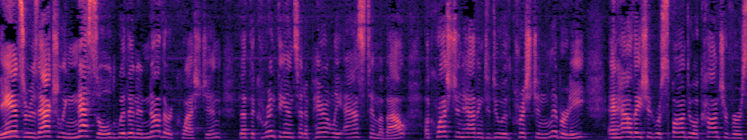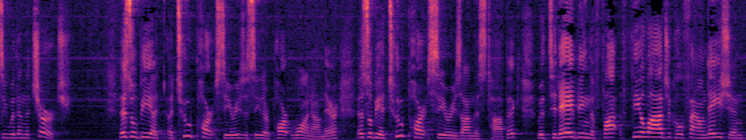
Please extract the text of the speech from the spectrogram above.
The answer is actually nestled within another question that the Corinthians had apparently asked him about, a question having to do with Christian liberty and how they should respond to a controversy within the church. This will be a, a two part series. You see there part one on there. This will be a two part series on this topic, with today being the fo- theological foundation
